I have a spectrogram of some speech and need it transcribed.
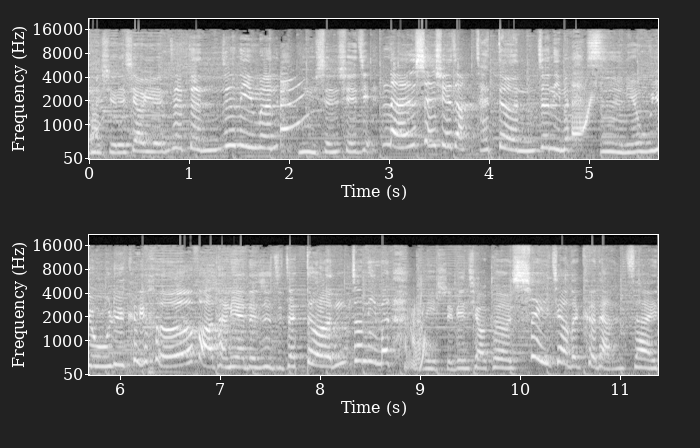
大学的校园在等着你们，女神学姐、男神学长在等着你们，四年无忧无虑可以合法谈恋爱的日子在等着你们，可以随便翘课睡觉的课堂在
